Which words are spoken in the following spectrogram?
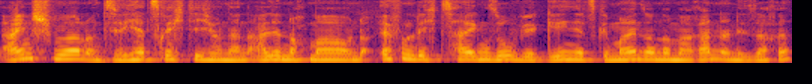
Einschwören und jetzt richtig und dann alle nochmal und öffentlich zeigen, so, wir gehen jetzt gemeinsam nochmal ran an die Sache.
